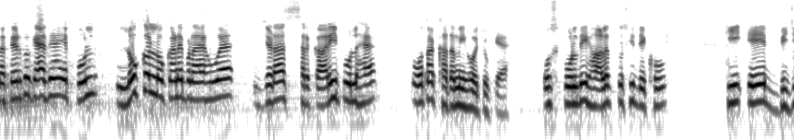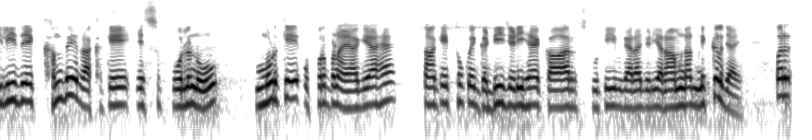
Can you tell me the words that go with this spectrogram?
ਮੈਂ ਫਿਰ ਤੋਂ ਕਹਿ ਦਿਆਂ, ਇਹ ਪੁਲ ਲੋਕਲ ਲੋਕਾਂ ਨੇ ਬਣਾਇਆ ਹੋਇਆ ਹੈ, ਜਿਹੜਾ ਸਰਕਾਰੀ ਪੁਲ ਹੈ, ਉਹ ਤਾਂ ਖਤਮ ਹੀ ਹੋ ਚੁੱਕਿਆ ਹੈ। ਉਸ ਪੁਲ ਦੀ ਹਾਲਤ ਤੁਸੀਂ ਦੇਖੋ ਕਿ ਇਹ ਬਿਜਲੀ ਦੇ ਖੰਭੇ ਰੱਖ ਕੇ ਇਸ ਪੁਲ ਨੂੰ ਮੁੜ ਕੇ ਉੱਪਰ ਬਣਾਇਆ ਗਿਆ ਹੈ, ਤਾਂ ਕਿ ਇੱਥੋਂ ਕੋਈ ਗੱਡੀ ਜਿਹੜੀ ਹੈ, ਕਾਰ, ਸਕੂਟੀ ਵਗੈਰਾ ਜਿਹੜੀ ਆਰਾਮ ਨਾਲ ਨਿਕਲ ਜਾਏ। ਪਰ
